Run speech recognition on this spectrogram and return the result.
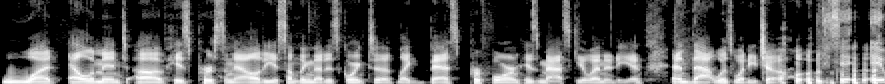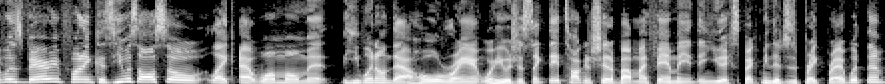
what element of his personality is something that is going to like best perform his masculinity and and that was what he chose. It, it was very funny because he was also like at one moment he went on that whole rant where he was just like they talking shit about my family and then you expect me to just break bread with them?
